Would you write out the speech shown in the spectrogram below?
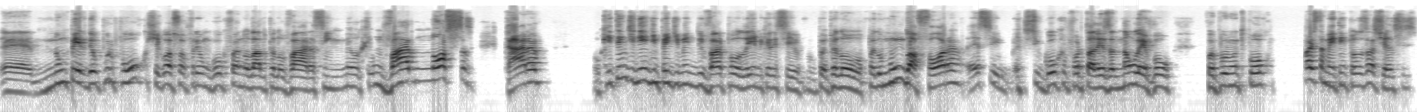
É, não perdeu por pouco, chegou a sofrer um gol que foi anulado pelo VAR, assim, um VAR, nossa, cara, o que tem de linha de impedimento de VAR polêmica nesse, pelo, pelo mundo afora, esse, esse gol que o Fortaleza não levou foi por muito pouco mas também tem todas as chances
